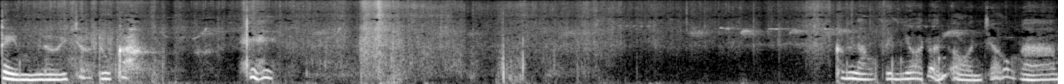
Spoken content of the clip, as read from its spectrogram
เต็มเลยเจ้าดูกะเฮ้ กำลังเป็นยอดอ่อนๆเจ้างาม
